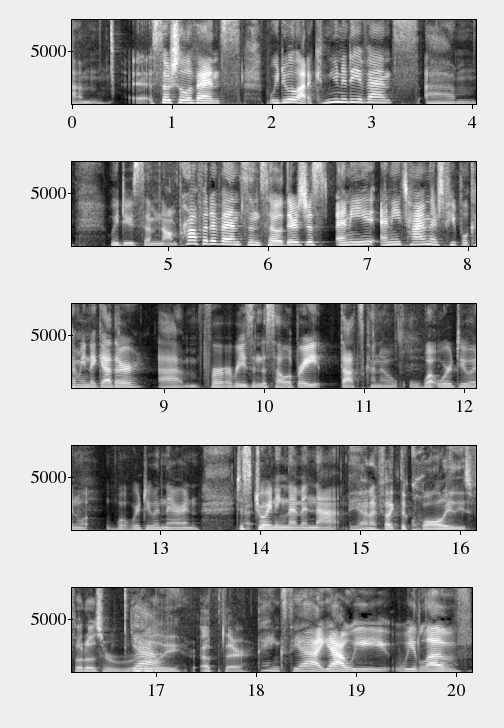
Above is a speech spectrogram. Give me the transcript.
um, uh, social events. We do a lot of community events. Um, we do some nonprofit events, and so there's just any anytime there's people coming together um, for a reason to celebrate. That's kind of what we're doing. What, what we're doing there, and just joining them in that. Yeah, and I feel like the quality of these photos are Yeah. really up there. Thanks. Yeah, yeah. We we love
